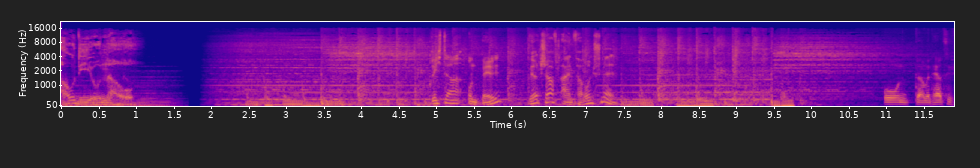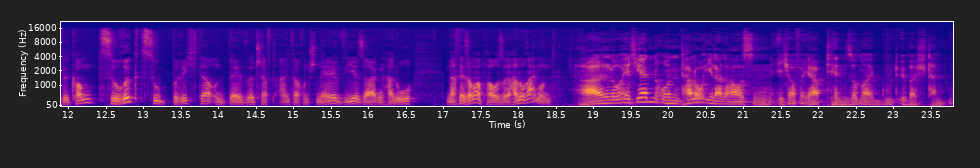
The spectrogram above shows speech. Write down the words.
Audio Now. Richter und Bell. Wirtschaft einfach und schnell. Und damit herzlich willkommen zurück zu Brichter und Bell Wirtschaft einfach und schnell. Wir sagen Hallo nach der Sommerpause. Hallo Raimund. Hallo Etienne und hallo ihr da draußen. Ich hoffe, ihr habt den Sommer gut überstanden.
